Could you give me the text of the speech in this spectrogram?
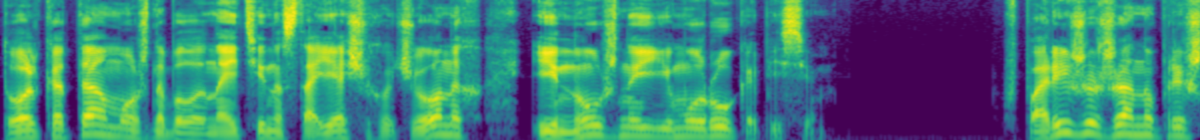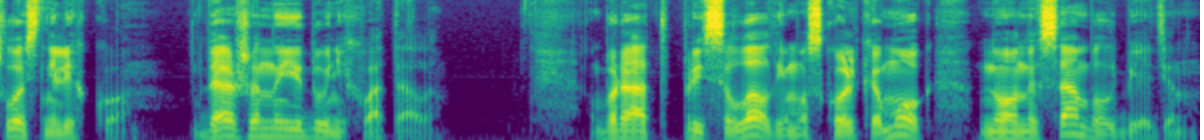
Только там можно было найти настоящих ученых и нужные ему рукописи. В Париже Жанну пришлось нелегко. Даже на еду не хватало. Брат присылал ему сколько мог, но он и сам был беден.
